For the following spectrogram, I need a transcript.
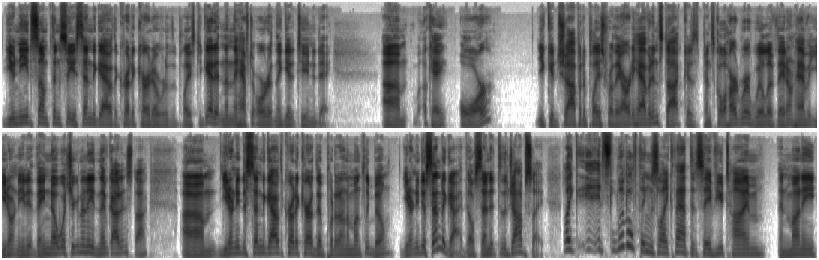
You need something so you send a guy with a credit card over to the place to get it and then they have to order it and they get it to you in a day. Um, okay or you could shop at a place where they already have it in stock because pensacola hardware will. If they don't have it you don't need it. They know what you're going to need and they've got it in stock. Um, you don't need to send a guy with a credit card. They'll put it on a monthly bill. You don't need to send a guy. They'll send it to the job site. Like it's little things like that that save you time and money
